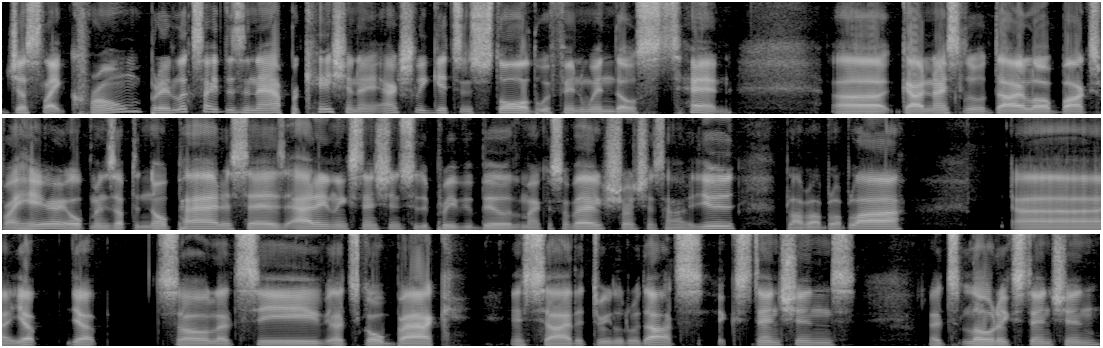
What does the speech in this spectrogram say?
just like Chrome, but it looks like there's an application that actually gets installed within Windows 10. Uh, got a nice little dialog box right here. It opens up the notepad. It says adding extensions to the preview build of Microsoft Edge, instructions how to use, blah, blah, blah, blah. Uh, yep, yep. So let's see. Let's go back inside the three little dots. Extensions. Let's load extension.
